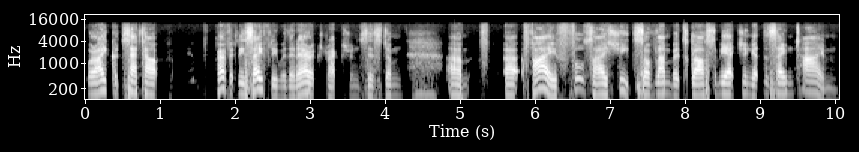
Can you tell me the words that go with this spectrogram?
where I could set up perfectly safely with an air extraction system um, uh, five full-size sheets of Lambert's glass to be etching at the same time.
